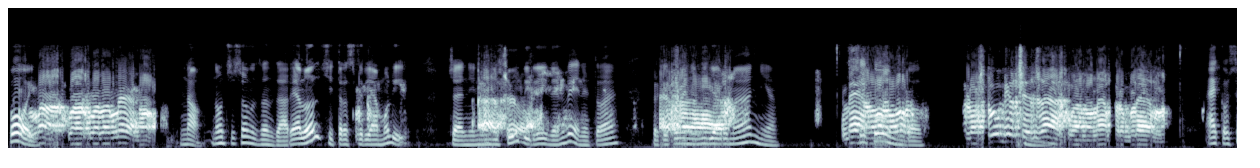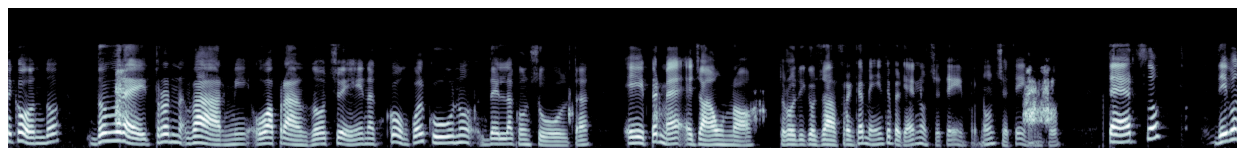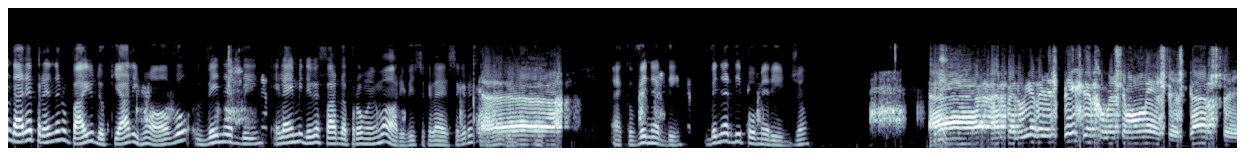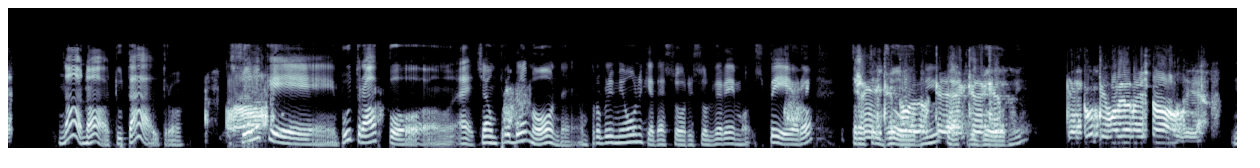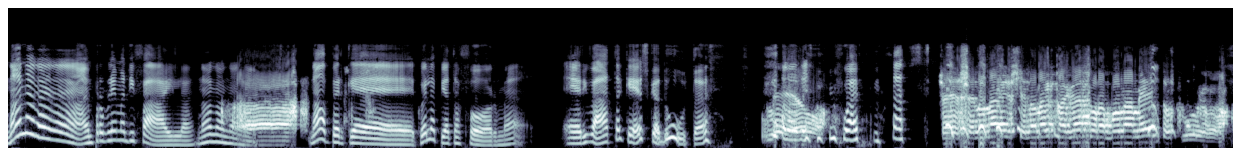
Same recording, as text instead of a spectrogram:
Poi, Ma guarda da me, no. no, non ci sono zanzare. Allora ci trasferiamo lì, cioè nei, sì. studi lì nel Veneto, eh? Perché qua in Emilia Romagna. Beh, Secondo, no, lo studio c'è già qua, non è un problema. ecco, secondo, dovrei trovarmi o a pranzo o cena con qualcuno della consulta. E per me è già un no, te lo dico già francamente perché non c'è tempo, non c'è tempo. Terzo, devo andare a prendere un paio di occhiali nuovo venerdì e lei mi deve fare da promemoria, visto che lei è segretaria. Eh, Ecco, venerdì, venerdì pomeriggio. eh, per via degli speaker come siamo messi? Scarsi? No, no, tutt'altro. Solo che purtroppo eh, c'è un problemone, un problemone che adesso risolveremo, spero, tra Sì, tre giorni, che- quattro che- che- giorni. Che tutti vogliono i soldi. No, no, no, no, no, è un problema di file. No, no, no, no. Ah, No, perché quella piattaforma è arrivata che è scaduta. Webmaster. Cioè, se non, hai, se non hai pagato un abbonamento, scusa.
